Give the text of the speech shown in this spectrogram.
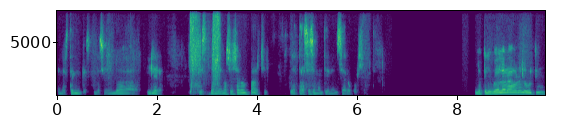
en las técnicas, en la segunda hilera, que es donde no se usaron parche, la tasa se mantiene en 0%. Lo que les voy a hablar ahora, lo último,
